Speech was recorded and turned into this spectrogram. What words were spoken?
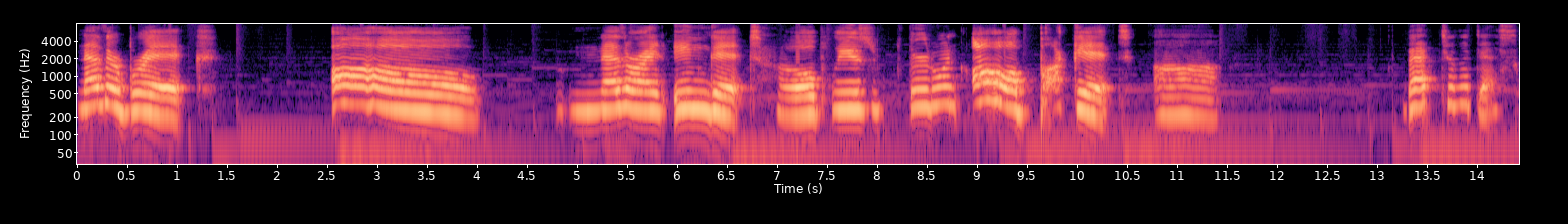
Nether brick. Oh! Netherite ingot. Oh, please. Third one. Oh, a bucket. Ah. Back to the desk.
